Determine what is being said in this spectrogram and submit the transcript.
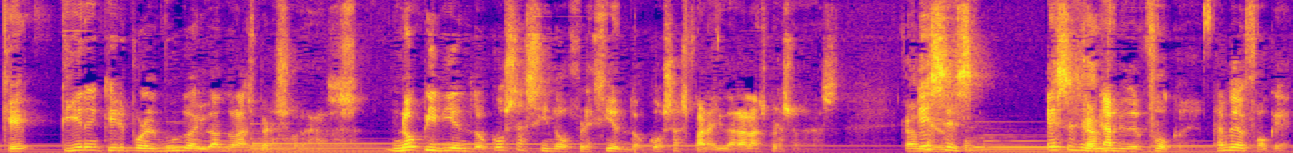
que tienen que ir por el mundo ayudando a las personas. No pidiendo cosas, sino ofreciendo cosas para ayudar a las personas. ese es, ese es el cambio de enfoque. Cambio de enfoque.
